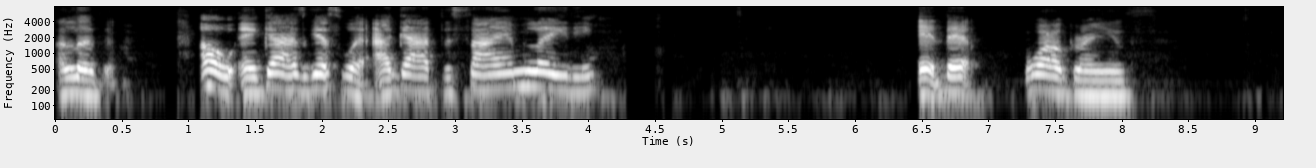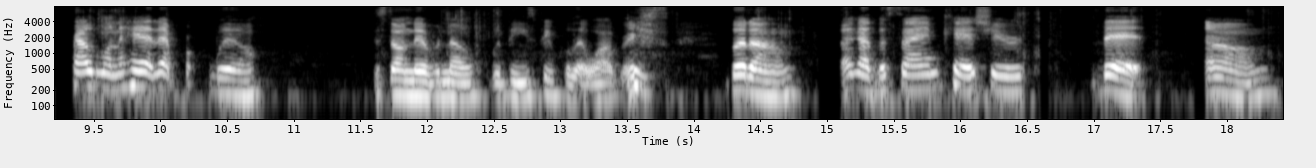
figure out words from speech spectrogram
I love it. Oh, and guys, guess what? I got the same lady at that Walgreens. Probably to have had that. Well, just don't never know with these people at Walgreens. But um, I got the same cashier that um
